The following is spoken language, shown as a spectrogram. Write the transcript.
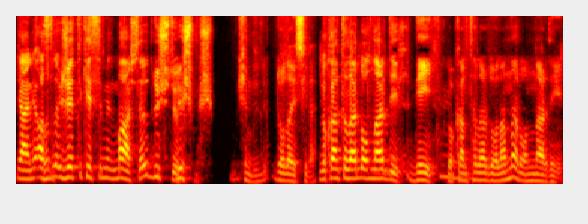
Yani aslında ücretli kesimin maaşları düştü. Düşmüş. Şimdi dolayısıyla Lokantalarda onlar değil. değil. Hmm. Lokantalarda olanlar onlar değil.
